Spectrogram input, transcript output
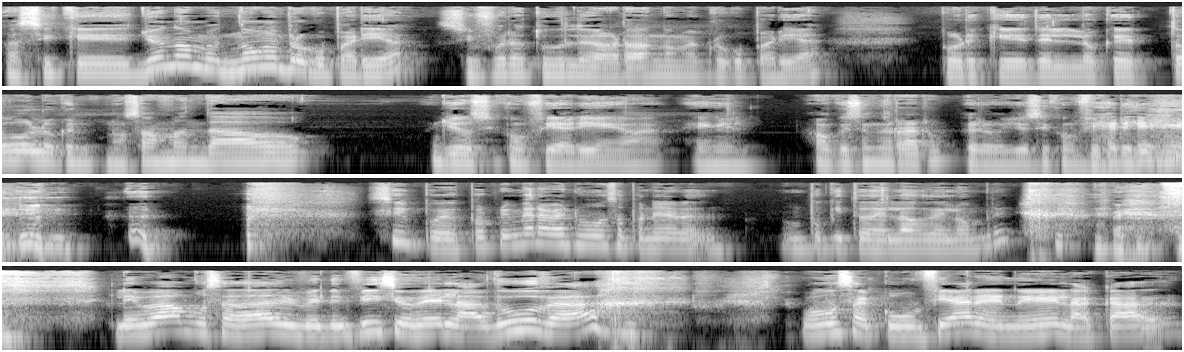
Así que yo no, no me preocuparía, si fuera tú, de verdad no me preocuparía, porque de lo que todo lo que nos has mandado, yo sí confiaría en él. Aunque suene raro, pero yo sí confiaría en él. Sí, pues por primera vez nos vamos a poner un poquito del lado del hombre. Le vamos a dar el beneficio de la duda. Vamos a confiar en él acá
